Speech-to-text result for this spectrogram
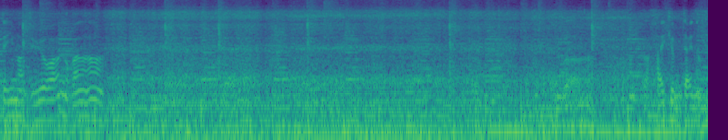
って今需要あるのかな？うわなんか廃墟みたいなもん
